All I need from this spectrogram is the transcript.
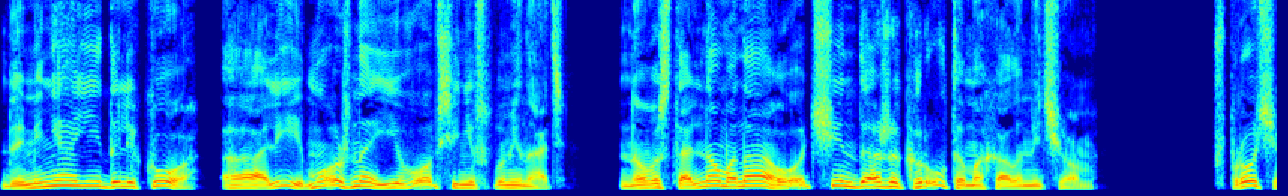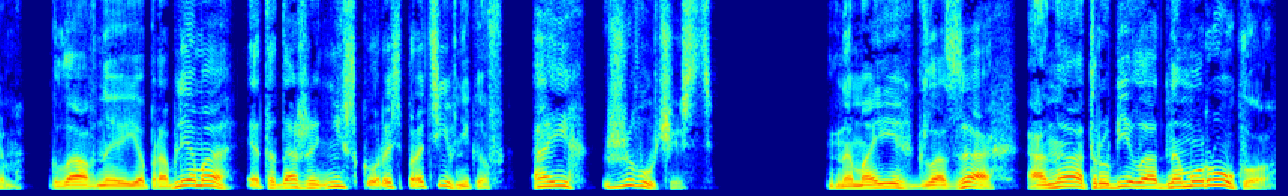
До меня ей далеко, а Али можно и вовсе не вспоминать но в остальном она очень даже круто махала мечом. Впрочем, главная ее проблема — это даже не скорость противников, а их живучесть. На моих глазах она отрубила одному руку,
